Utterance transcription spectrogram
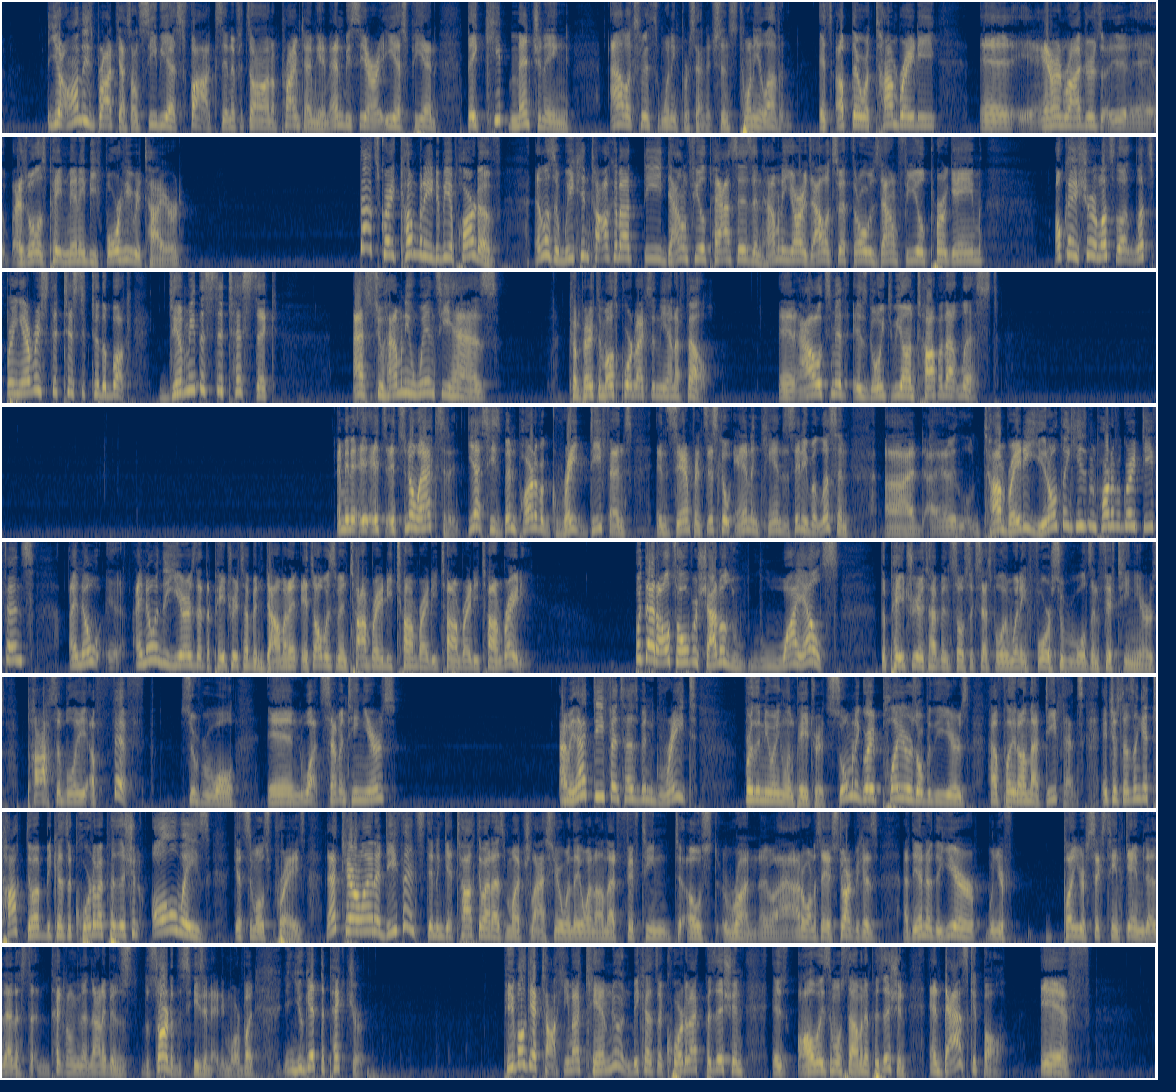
you know, on these broadcasts on CBS, Fox, and if it's on a primetime game, NBC or ESPN, they keep mentioning Alex Smith's winning percentage since 2011. It's up there with Tom Brady, uh, Aaron Rodgers, uh, as well as Peyton Manning before he retired. That's great company to be a part of. And listen, we can talk about the downfield passes and how many yards Alex Smith throws downfield per game. Okay, sure, let's let's bring every statistic to the book. Give me the statistic as to how many wins he has compared to most quarterbacks in the NFL. And Alex Smith is going to be on top of that list. I mean, it's it's no accident. Yes, he's been part of a great defense in San Francisco and in Kansas City. But listen, uh, uh, Tom Brady, you don't think he's been part of a great defense? I know, I know. In the years that the Patriots have been dominant, it's always been Tom Brady, Tom Brady, Tom Brady, Tom Brady. But that also overshadows why else the Patriots have been so successful in winning four Super Bowls in 15 years, possibly a fifth Super Bowl in what 17 years. I mean, that defense has been great for the New England Patriots. So many great players over the years have played on that defense. It just doesn't get talked about because the quarterback position always gets the most praise. That Carolina defense didn't get talked about as much last year when they went on that 15 to 0 run. I don't want to say a start because at the end of the year, when you're playing your 16th game, that's technically not even the start of the season anymore, but you get the picture. People get talking about Cam Newton because the quarterback position is always the most dominant position. And basketball, if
